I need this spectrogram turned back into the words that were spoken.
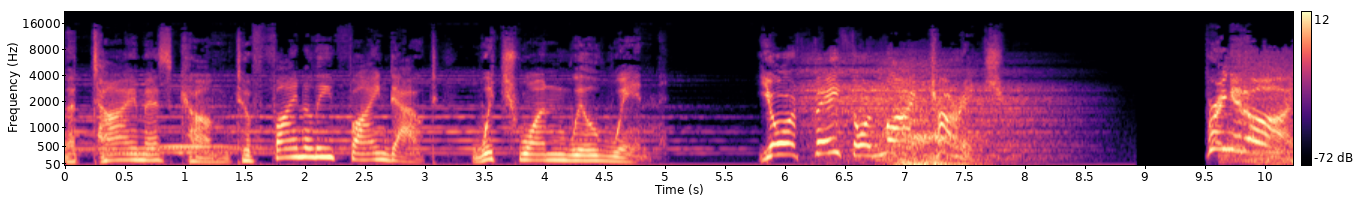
The time has come to finally find out which one will win. Your faith or my courage? Bring it on!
